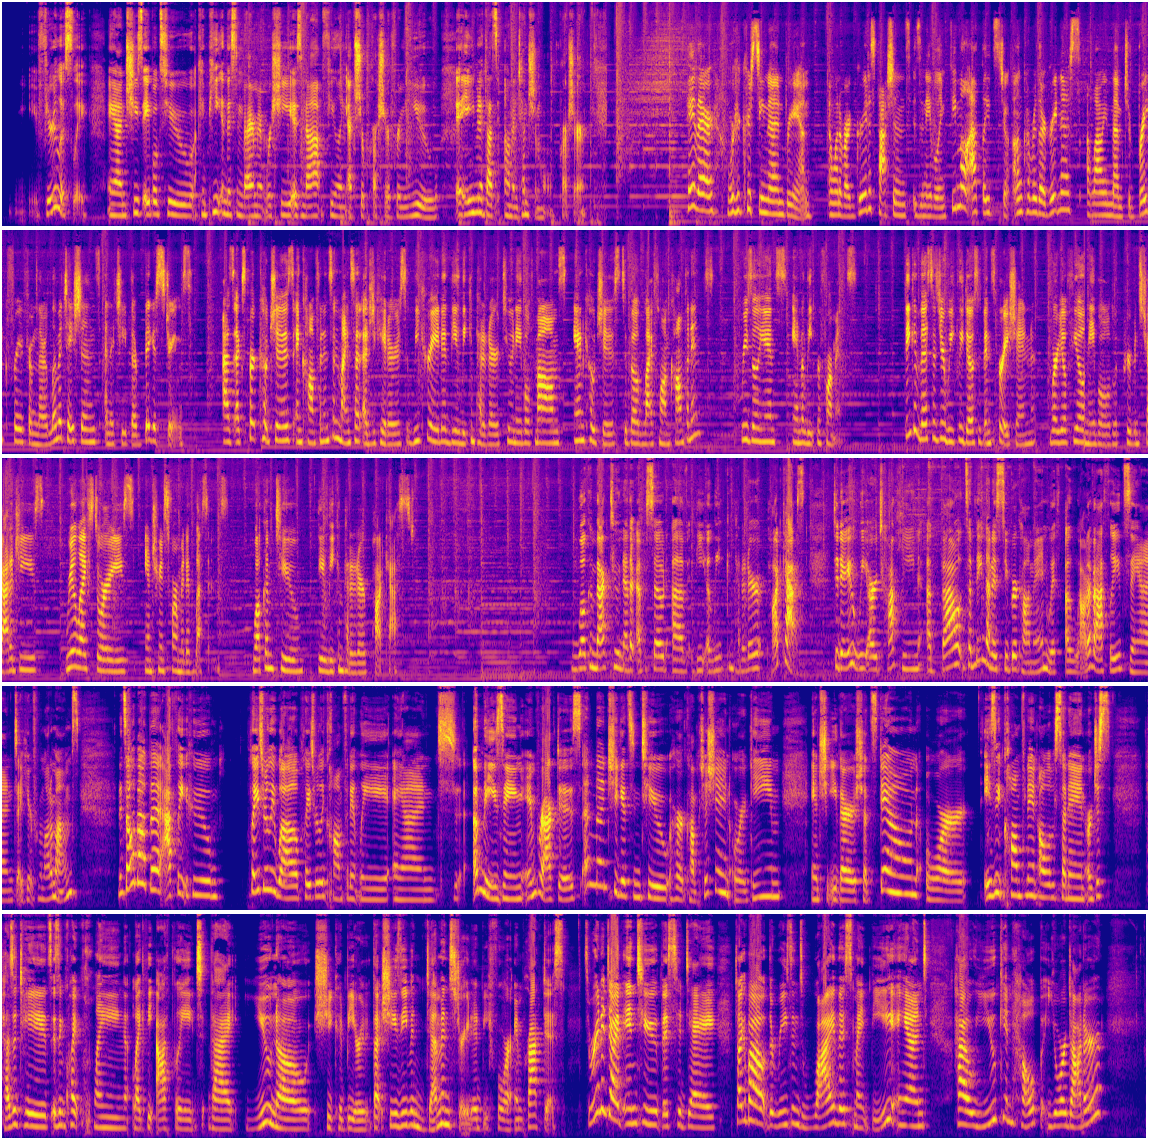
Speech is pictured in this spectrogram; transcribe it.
fearlessly and she's able to compete in this environment where she is not feeling extra pressure from you even if that's unintentional pressure Hey there, we're Christina and Brianne, and one of our greatest passions is enabling female athletes to uncover their greatness, allowing them to break free from their limitations and achieve their biggest dreams. As expert coaches and confidence and mindset educators, we created the Elite Competitor to enable moms and coaches to build lifelong confidence, resilience, and elite performance. Think of this as your weekly dose of inspiration, where you'll feel enabled with proven strategies, real life stories, and transformative lessons. Welcome to the Elite Competitor Podcast. Welcome back to another episode of the Elite Competitor Podcast. Today, we are talking about something that is super common with a lot of athletes, and I hear it from a lot of moms. And it's all about the athlete who plays really well, plays really confidently, and amazing in practice. And then she gets into her competition or a game, and she either shuts down or isn't confident all of a sudden or just hesitates, isn't quite playing like the athlete that you know she could be or that she's even demonstrated before in practice. So, we're going to dive into this today, talk about the reasons why this might be, and how you can help your daughter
